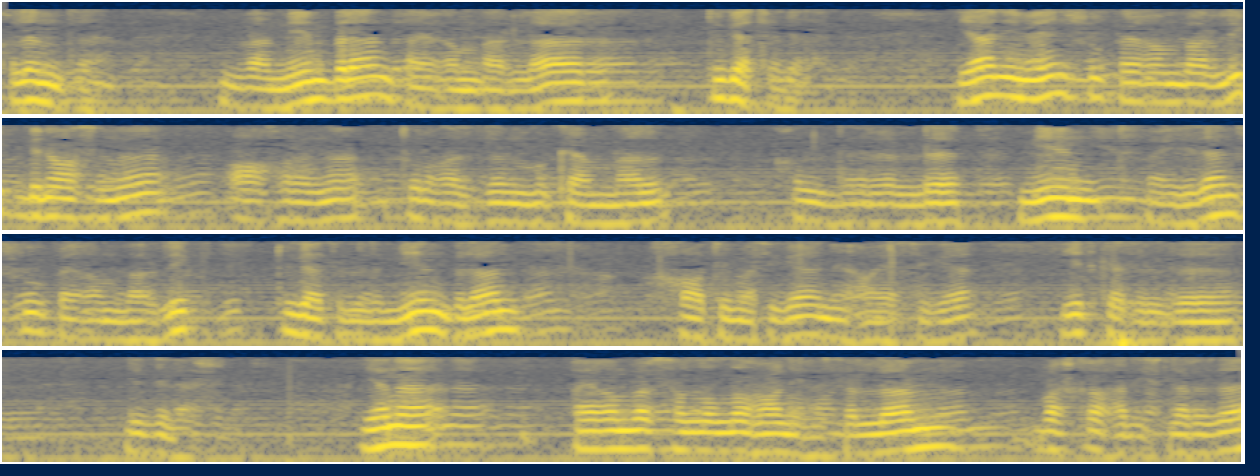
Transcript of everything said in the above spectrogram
qilindi va men bilan payg'ambarlar tugatildi. Ya'ni men shu payg'ambarlik binosini oxirini to'lg'azdim mukammal qildirildi men tufaylidan shu payg'ambarlik tugatildi men bilan xotimasiga nihoyasiga yetkazildi dedilar yana payg'ambar sollallohu alayhi vasallam boshqa hadislarida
